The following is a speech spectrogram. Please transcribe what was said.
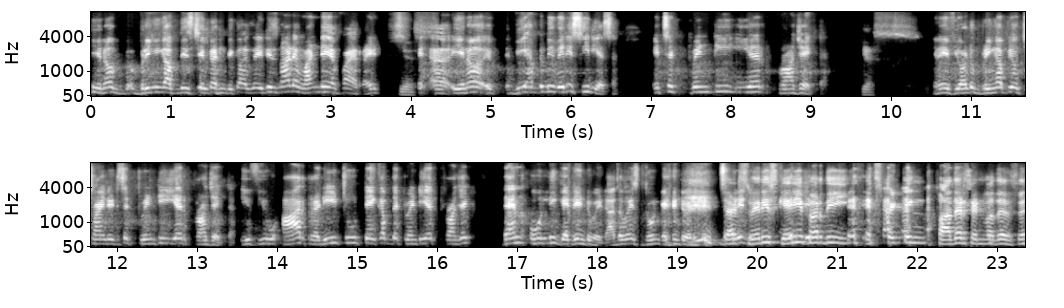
you know bringing up these children because it is not a one day affair right? Yes. Uh, you know we have to be very serious. It's a 20 year project. Yes. You know if you have to bring up your child it's a 20 year project. If you are ready to take up the 20 year project then only get into it. Otherwise don't get into it. That's very scary for the expecting fathers and mothers.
